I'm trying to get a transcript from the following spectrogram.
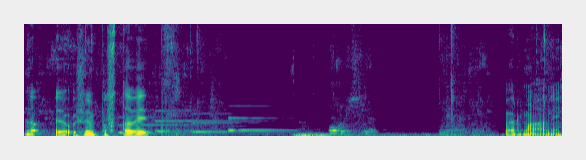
No, jo, už vím postavit farmány.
